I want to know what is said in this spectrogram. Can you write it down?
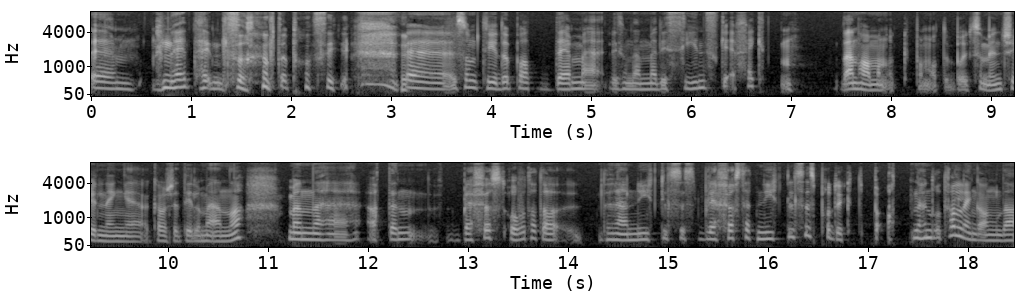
eh, nedtegnelser, holdt jeg på å si, eh, som tyder på at det med liksom, den medisinske effekten den har man nok på en måte brukt som unnskyldning, eh, kanskje til og med ennå. Men eh, at den ble først overtatt av den nytelses, ble først et nytelsesprodukt på 1800-tallet en gang, da,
